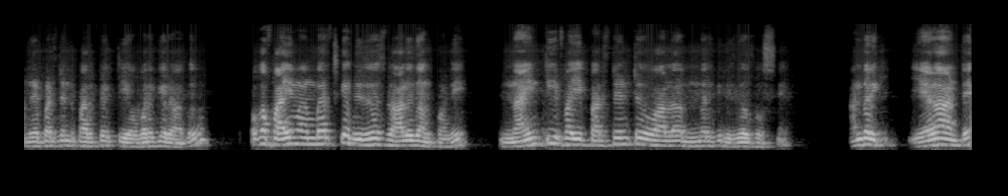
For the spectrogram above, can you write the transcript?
హండ్రెడ్ పర్సెంట్ పర్ఫెక్ట్ ఎవరికి రాదు. ఒక ఫైవ్ మెంబర్స్కి రిజల్ట్స్ రాలేదు అనుకోండి నైంటీ ఫైవ్ పర్సెంట్ వాళ్ళందరికీ రిజల్ట్స్ వస్తున్నాయి. అందరికీ. ఎలా అంటే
